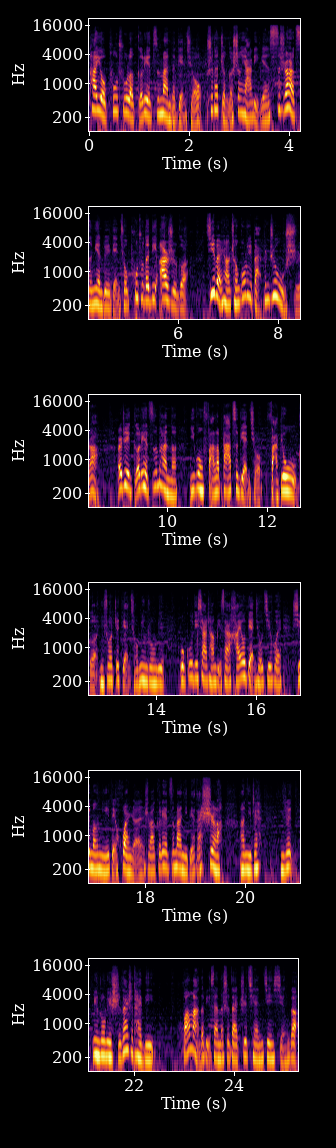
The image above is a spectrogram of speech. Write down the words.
他又扑出了格列兹曼的点球，是他整个生涯里边四十二次面对点球扑出的第二十个，基本上成功率百分之五十啊。而这格列兹曼呢，一共罚了八次点球，罚丢五个。你说这点球命中率，我估计下场比赛还有点球机会，西蒙尼得换人是吧？格列兹曼，你别再试了啊！你这，你这命中率实在是太低。皇马的比赛呢是在之前进行的，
